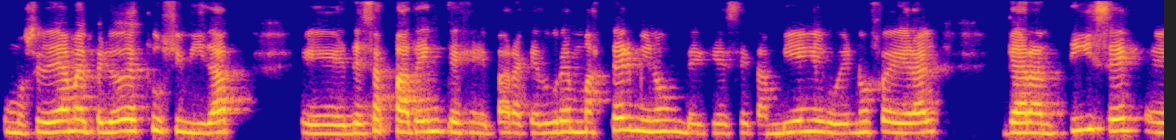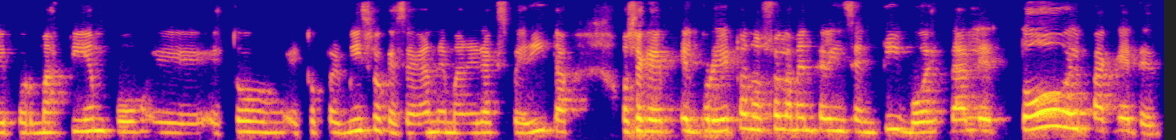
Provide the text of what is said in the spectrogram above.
como se le llama, el periodo de exclusividad eh, de esas patentes eh, para que duren más términos, de que se, también el gobierno federal garantice por más tiempo estos, estos permisos que se hagan de manera expedita. O sea que el proyecto no solamente el incentivo, es darle todo el paquete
